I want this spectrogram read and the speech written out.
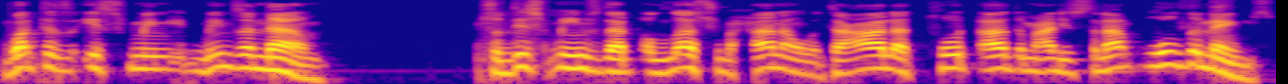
What does ism mean? It means a noun. So this means that Allah subhanahu wa ta'ala taught Adam alayhi salam all the names.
